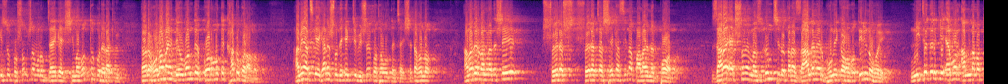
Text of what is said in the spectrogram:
কিছু প্রশংসামূলক জায়গায় সীমাবদ্ধ করে রাখি, তাহলে ওলামায় দেওবন্দের কর্মকে খাটো করা হোক। আমি আজকে এখানে শুধু একটি বিষয়ে কথা বলতে চাই, সেটা হলো, আমাদের বাংলাদেশে স্বৈরা, স্বৈরাচার শেখ হাসিনা পালায়নের পর যারা একসময় মজলুম ছিল, তারা জালেমের ভূমিকা অবতীর্ণ হয়ে নিজেদেরকে এমন আল্লামাত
